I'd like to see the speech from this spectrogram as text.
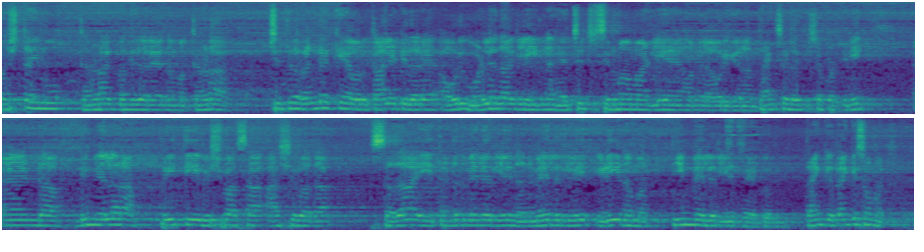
ಫಸ್ಟ್ ಟೈಮು ಕನ್ನಡಕ್ಕೆ ಬಂದಿದ್ದಾರೆ. ನಮ್ಮ ಕನ್ನಡ ಚಿತ್ರರಂಗಕ್ಕೆ ಅವರು ಕಾಲಿಟ್ಟಿದ್ದಾರೆ. ಅವ್ರಿಗೆ ಒಳ್ಳೇದಾಗ್ಲಿ, ಇನ್ನ ಹೆಚ್ಚೆಚ್ಚು ಸಿನಿಮಾ ಮಾಡ್ಲಿ. ಆಮೇಲೆ ಅವರಿಗೆ ನಾನು ಥ್ಯಾಂಕ್ಸ್ ಹೇಳೋದಕ್ಕೆ ಇಷ್ಟಪಡ್ತೀನಿ. ಅಂಡ್ ನಿಮ್ಮೆಲ್ಲರ ಪ್ರೀತಿ, ವಿಶ್ವಾಸ, ಆಶೀರ್ವಾದ ಸದಾ ಈ ತಂಡದ ಮೇಲಿರಲಿ, ನನ್ನ ಮೇಲಿರಲಿ, ಇಡೀ ನಮ್ಮ ಟೀಮ್ ಮೇಲಿರಲಿ ಅಂತ ಹೇಳ್ತೀನಿ thank you thank you so much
